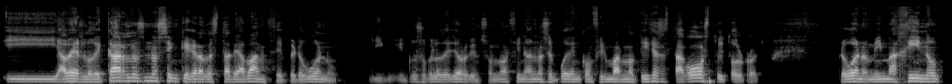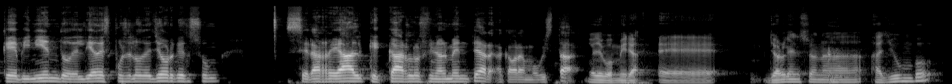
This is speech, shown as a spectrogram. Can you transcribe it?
Y a ver, lo de Carlos no sé en qué grado está de avance, pero bueno, incluso que lo de Jorgensen, ¿no? Al final no se pueden confirmar noticias hasta agosto y todo el rollo. Pero bueno, me imagino que viniendo del día después de lo de Jorgensen, será real que Carlos finalmente ar- acabará en Movistar. Oye, pues mira, eh, Jorgensen a, Jumbo,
